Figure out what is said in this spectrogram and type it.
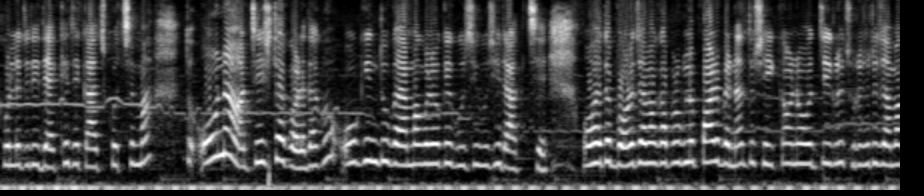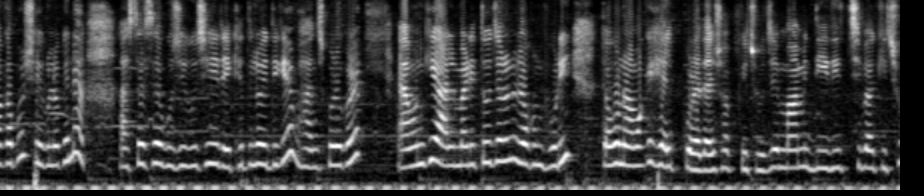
করলে যদি দেখে যে কাজ করছে মা, তো ও না চেষ্টা করে। দেখো, ও কিন্তু জামাগুলোকে গুছিয়ে গুছিয়ে রাখছে ও হয়তো বড় জামা কাপড়গুলো পারবে না, তো সেই কারণে ওর যেগুলো ছোটো ছোটো জামা কাপড় সেগুলোকে না আস্তে আস্তে গুছিয়ে গুছিয়ে রেখে দিল ওইদিকে, ভাঁজ করে করে। এমনকি আলমারিতেও যেন যখন ভরি তখন আমাকে হেল্প করে দেয় সব কিছু যে মা, আমি দিয়ে দিচ্ছি বা কিছু।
